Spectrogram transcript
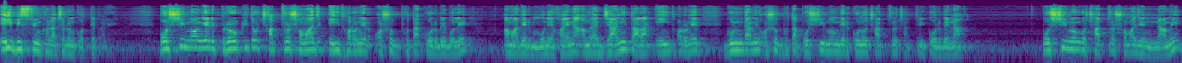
এই বিশৃঙ্খল আচরণ করতে পারে। পশ্চিমবঙ্গের প্রকৃত ছাত্র সমাজ এই ধরনের অসভ্যতা করবে বলে আমাদের মনে হয় না। আমরা জানি তারা এই ধরনের গুন্ডামি, অসভ্যতা পশ্চিমবঙ্গের কোনো ছাত্রছাত্রী করবে না। পশ্চিমবঙ্গ ছাত্র সমাজের নামে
